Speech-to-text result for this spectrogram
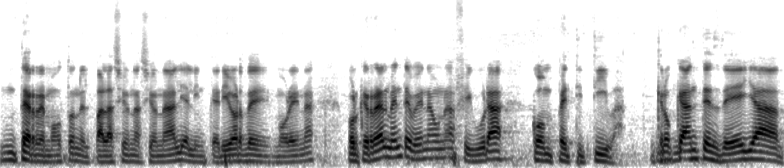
un, terremoto en el Palacio Nacional y al interior de Morena, porque realmente ven a una figura competitiva. Creo que antes de ella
